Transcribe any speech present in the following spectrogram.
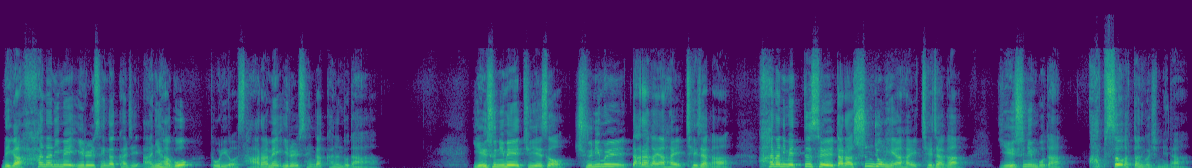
네가 하나님의 일을 생각하지 아니하고 도리어 사람의 일을 생각하는도다. 예수님의 뒤에서 주님을 따라가야 할 제자가 하나님의 뜻을 따라 순종해야 할 제자가 예수님보다 앞서갔던 것입니다.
